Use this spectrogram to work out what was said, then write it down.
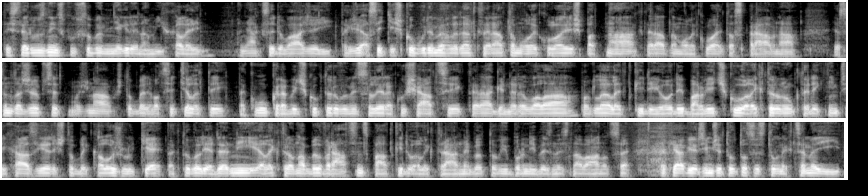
Ty se různým způsobem někde namíchaly a nějak se dovážejí. Takže asi těžko budeme hledat, která ta molekula je špatná, která ta molekula je ta správná. Já jsem zažil před možná už to bude 20 lety takovou krabičku, kterou vymysleli Rakušáci, která generovala podle letky diody barvičku elektronů, který k ním přichází, když to blikalo žlutě, tak to byl jaderný elektron a byl vrácen zpátky do elektrárny. Byl to výborný biznis na Vánoce. Tak já věřím, že touto cestou nechceme jít,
